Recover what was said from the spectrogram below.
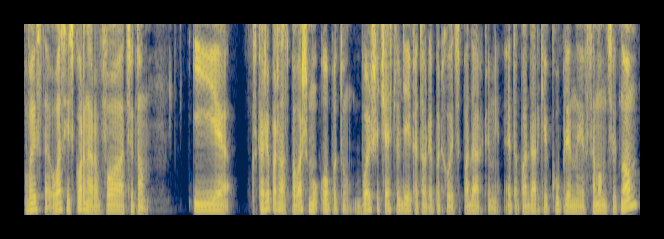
вы, у вас есть корнер в цветном. И Скажи, пожалуйста, по вашему опыту, большая часть людей, которые приходят с подарками, это подарки, купленные в самом цветном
